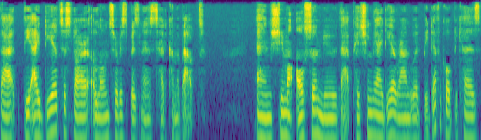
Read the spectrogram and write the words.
that the idea to start a loan service business had come about. And Shima also knew that pitching the idea around would be difficult because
